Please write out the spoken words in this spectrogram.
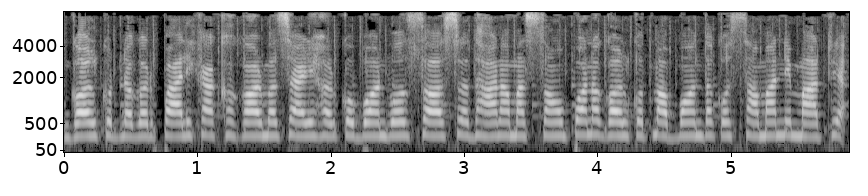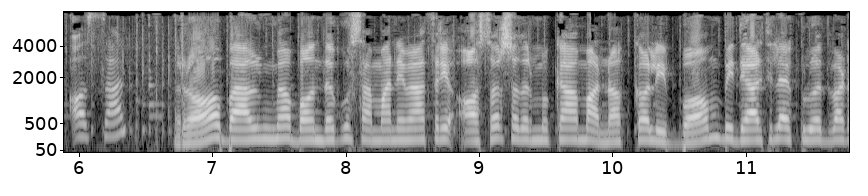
गलकोट नगरपालिकाका कर्मचारीहरूको वनभोज सहस्र धारामा सम्पन्न गलकोटमा बन्दको सामान्य मात्रै असर। र बागलुङमा बन्दको सामान्य मात्रै असर सदरमुकाममा नक्कली बम विद्यार्थीलाई कुलतबाट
